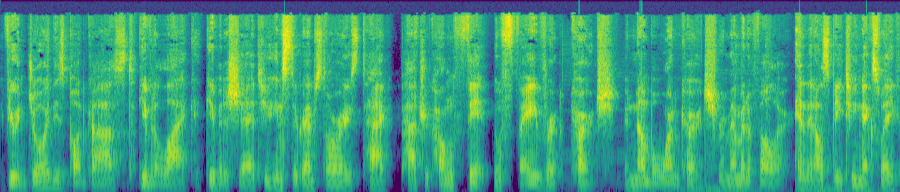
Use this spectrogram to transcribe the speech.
if you enjoyed this podcast, give it a like, give it a share to your Instagram stories, tag Patrick Hong Fit, your favorite coach, your number one coach. Remember to follow. And then I'll speak to you next week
